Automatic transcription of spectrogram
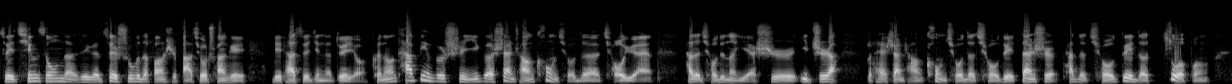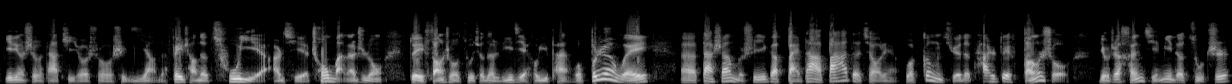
最轻松的这个最舒服的方式把球传给离他最近的队友。可能他并不是一个擅长控球的球员。他的球队呢，也是一支啊不太擅长控球的球队，但是他的球队的作风一定是和他踢球时候是一样的，非常的粗野，而且充满了这种对防守足球的理解和预判。我不认为，呃，大山姆是一个摆大巴的教练，我更觉得他是对防守有着很紧密的组织，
